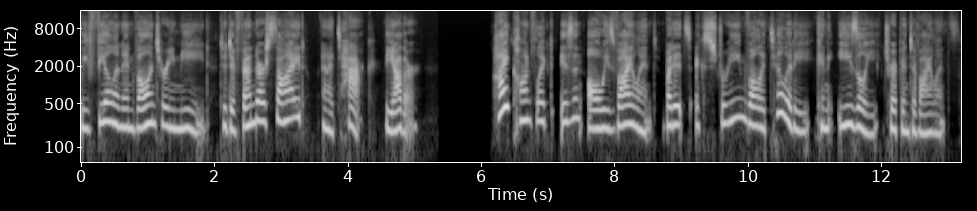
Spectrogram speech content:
we feel an involuntary need to defend our side and attack the other. High conflict isn't always violent, but its extreme volatility can easily trip into violence.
